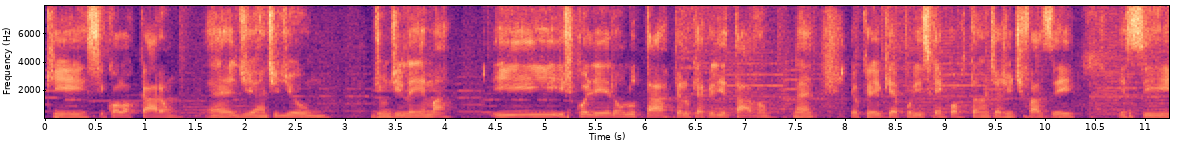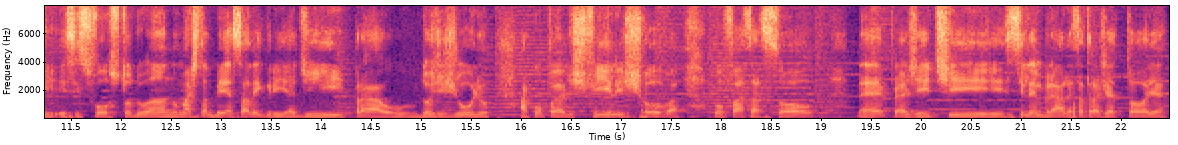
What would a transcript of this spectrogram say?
que se colocaram é, diante de um, de um dilema e escolheram lutar pelo que acreditavam, né? Eu creio que é por isso que é importante a gente fazer esse, esse esforço todo ano, mas também essa alegria de ir para o 2 de julho, acompanhar o desfile, chova ou faça sol, né, para a gente se lembrar dessa trajetória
